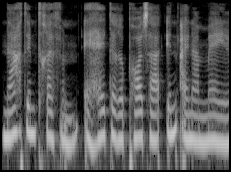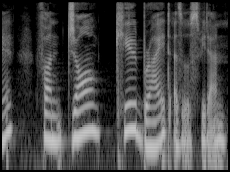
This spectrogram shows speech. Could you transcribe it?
Nach dem Treffen erhält der Reporter in einer Mail von John Kilbride, also ist wieder ein,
